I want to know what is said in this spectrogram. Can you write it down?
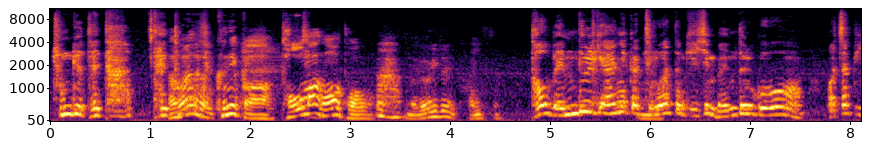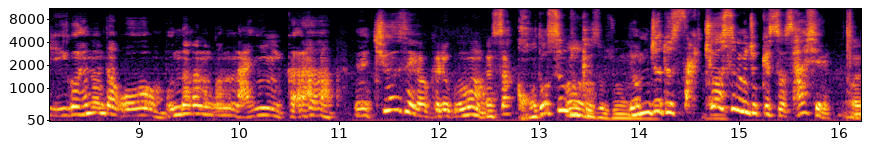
종교 대타 아, 대타 맞아. 그니까 더 많어 더. 어. 뭐 여기저기 다 있어. 더 맴돌게 하니까 음. 들어왔던 귀신 맴돌고 어차피 이거 해놓는다고 못 나가는 건 아니니까 그냥 치우세요. 그리고 그냥 싹 걷었으면 어. 좋겠어 좀. 염주도 싹 치웠으면 좋겠어 사실. 어,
